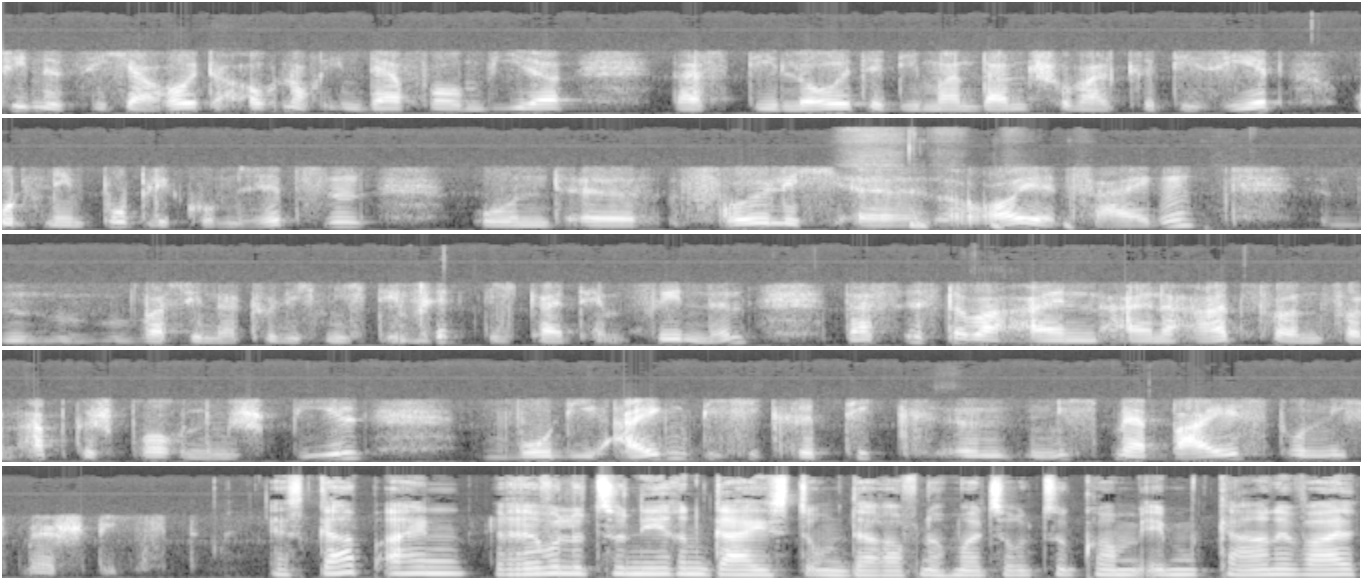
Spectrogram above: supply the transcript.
findet sich ja heute auch noch in der Form wieder, dass die Leute, die man dann schon mal kritisiert, unten im Publikum sitzen und äh, fröhlich äh, Reue zeigen was sie natürlich nicht in Wirklichkeit empfinden. Das ist aber ein, eine Art von, von abgesprochenem Spiel, wo die eigentliche Kritik äh, nicht mehr beißt und nicht mehr sticht. Es gab einen revolutionären Geist, um darauf nochmal zurückzukommen, im Karneval.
